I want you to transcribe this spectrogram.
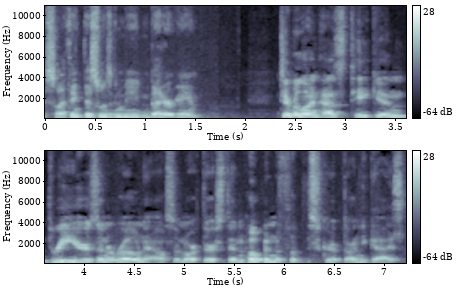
So I think this one's going to be an even better game. Timberline has taken three years in a row now, so North Thurston hoping to flip the script on you guys.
